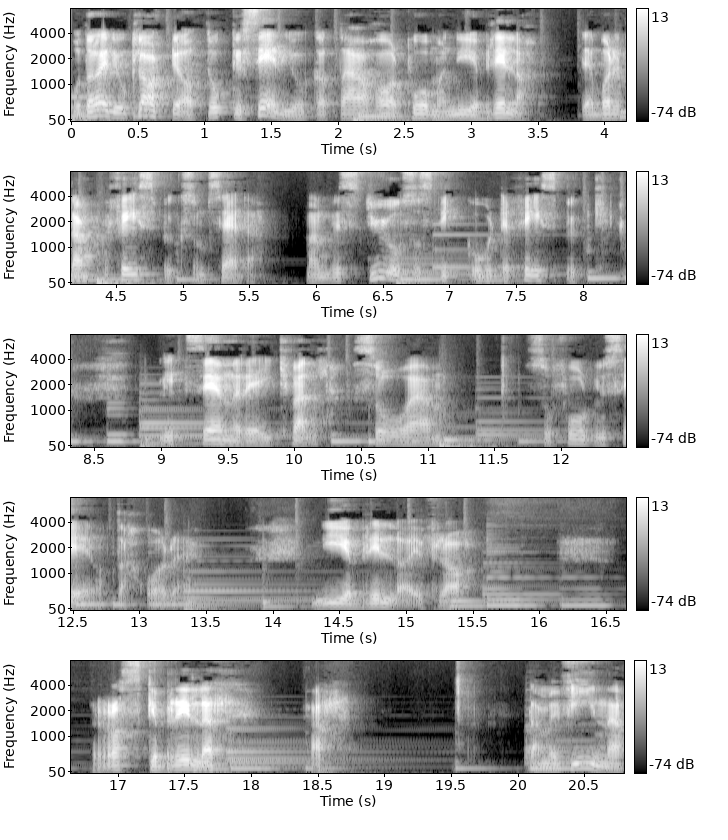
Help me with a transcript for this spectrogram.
Og da er det jo klart at dere ser jo ikke at jeg har på meg nye briller. Det er bare dem på Facebook som ser det. Men hvis du også stikker over til Facebook litt senere i kveld, så, eh, så får du se at jeg har eh, nye briller ifra Raske briller her. De er fine.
